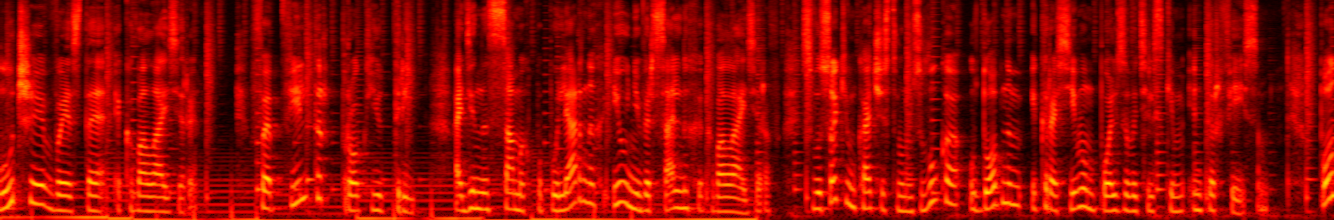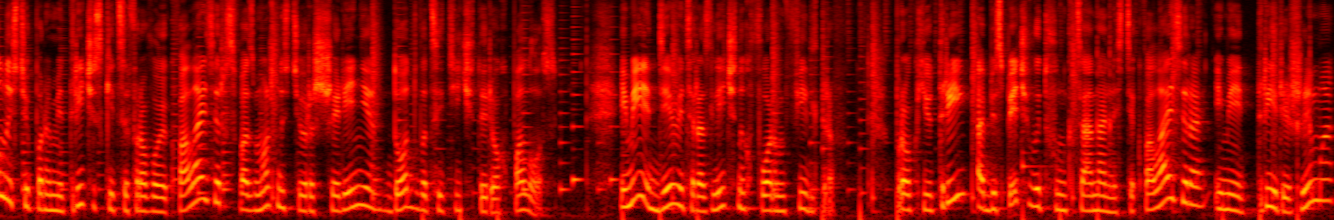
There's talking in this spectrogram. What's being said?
Лучшие VST-эквалайзеры. FabFilter Pro Q3 – один из самых популярных и универсальных эквалайзеров с высоким качеством звука, удобным и красивым пользовательским интерфейсом. Полностью параметрический цифровой эквалайзер с возможностью расширения до 24 полос. Имеет 9 различных форм фильтров – Pro Q3 обеспечивает функциональность эквалайзера, имеет три режима,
